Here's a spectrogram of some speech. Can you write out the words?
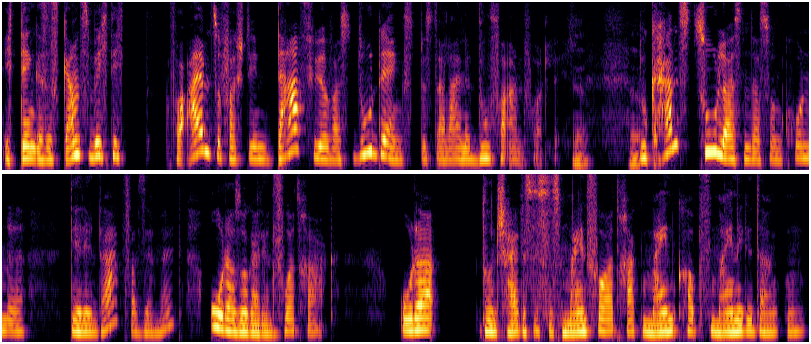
Ich denke, es ist ganz wichtig, vor allem zu verstehen, dafür, was du denkst, bist alleine du verantwortlich. Ja, ja. Du kannst zulassen, dass so ein Kunde der den Tag versemmelt oder sogar den Vortrag. Oder du entscheidest, es ist mein Vortrag, mein Kopf, meine Gedanken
